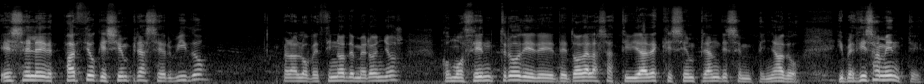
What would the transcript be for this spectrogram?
es el espacio que siempre ha servido para los vecinos de Meroños como centro de, todas las actividades que siempre han desempeñado. Y precisamente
